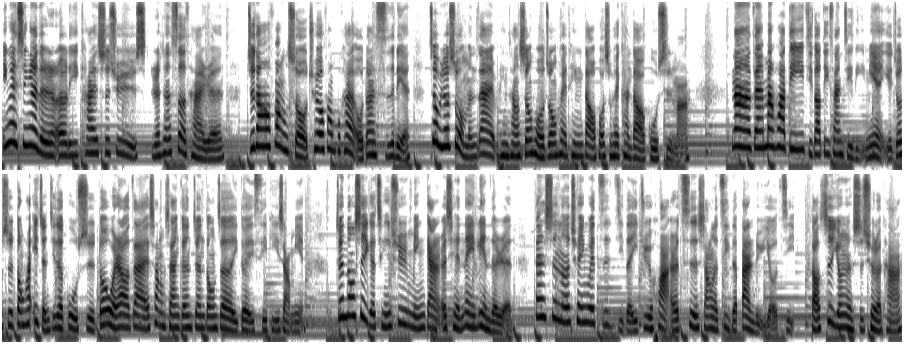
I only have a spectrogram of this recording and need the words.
因为心爱的人而离开，失去人生色彩的，人知道要放手，却又放不开，藕断丝连，这不就是我们在平常生活中会听到或是会看到的故事吗？那在漫画第一集到第三集里面，也就是动画一整季的故事，都围绕在上山跟真东这一对 CP 上面。真东是一个情绪敏感而且内敛的人，但是呢，却因为自己的一句话而刺伤了自己的伴侣游记，导致永远失去了他。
